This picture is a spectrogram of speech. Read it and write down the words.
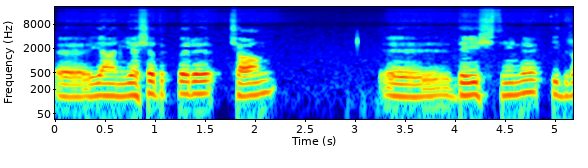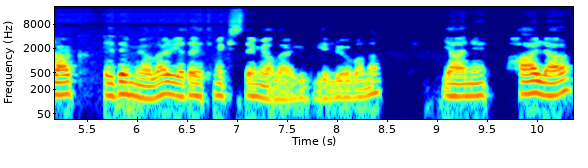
e, yani yaşadıkları çağın e, değiştiğini idrak edemiyorlar ya da etmek istemiyorlar gibi geliyor bana. Yani hala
